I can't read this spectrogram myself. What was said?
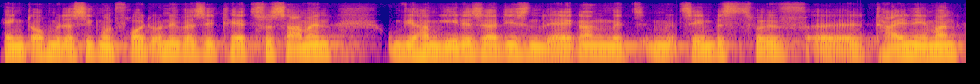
hängt auch mit der Sigmund Freud Universität zusammen. Und wir haben jedes Jahr diesen Lehrgang mit, mit zehn bis zwölf äh, Teilnehmern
